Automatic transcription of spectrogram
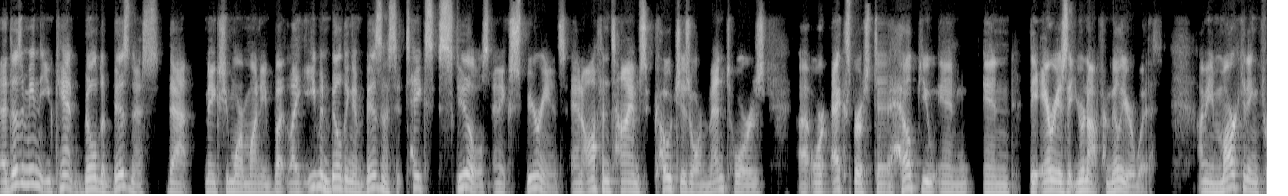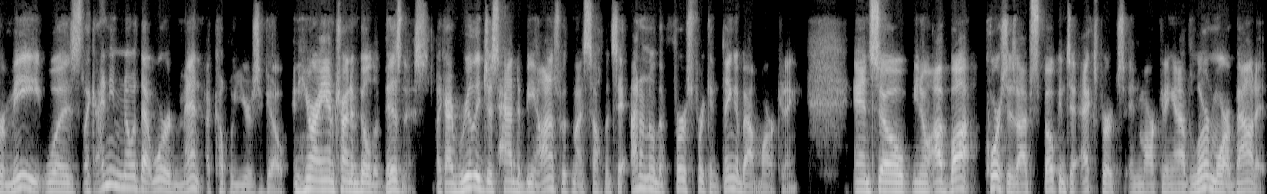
that doesn't mean that you can't build a business that makes you more money but like even building a business it takes skills and experience and oftentimes coaches or mentors uh, or experts to help you in in the areas that you're not familiar with. I mean marketing for me was like i didn't even know what that word meant a couple years ago and here i am trying to build a business. Like i really just had to be honest with myself and say i don't know the first freaking thing about marketing. And so you know i've bought courses i've spoken to experts in marketing and i've learned more about it.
